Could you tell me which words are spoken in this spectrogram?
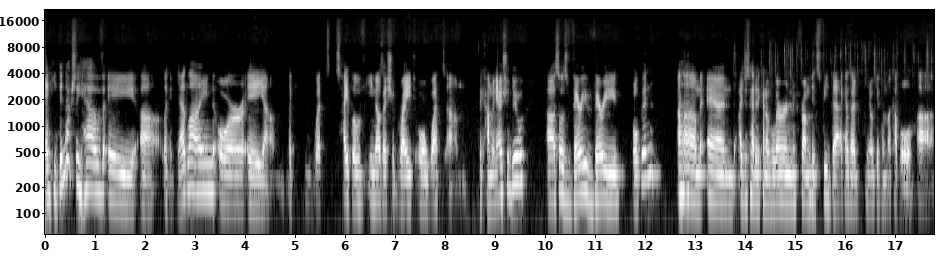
And he didn't actually have a, uh, like a deadline or a, um, like what type of emails I should write or what, um, like how many I should do. Uh, so it was very, very open. Um, and I just had to kind of learn from his feedback as I, you know, give him a couple, uh,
